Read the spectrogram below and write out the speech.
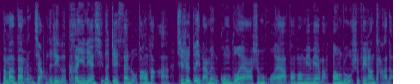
那么咱们讲的这个刻意练习的这三种方法啊，其实对咱们工作呀、生活呀方方面面吧，帮助是非常大的。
